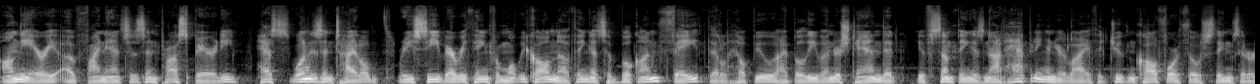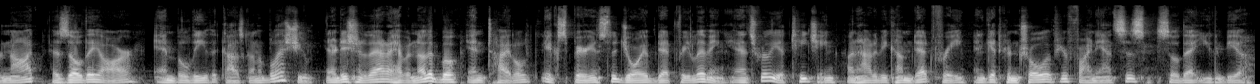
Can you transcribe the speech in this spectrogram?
on the area of finances and prosperity. Has one is entitled Receive Everything from What We Call Nothing. It's a book on faith that'll help you, I believe, understand that if something is not happening in your life, that you can call forth those things that are not as though they are and believe that God's going to bless you. In addition to that, that, I have another book entitled Experience the Joy of Debt Free Living. And it's really a teaching on how to become debt free and get control of your finances so that you can be a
